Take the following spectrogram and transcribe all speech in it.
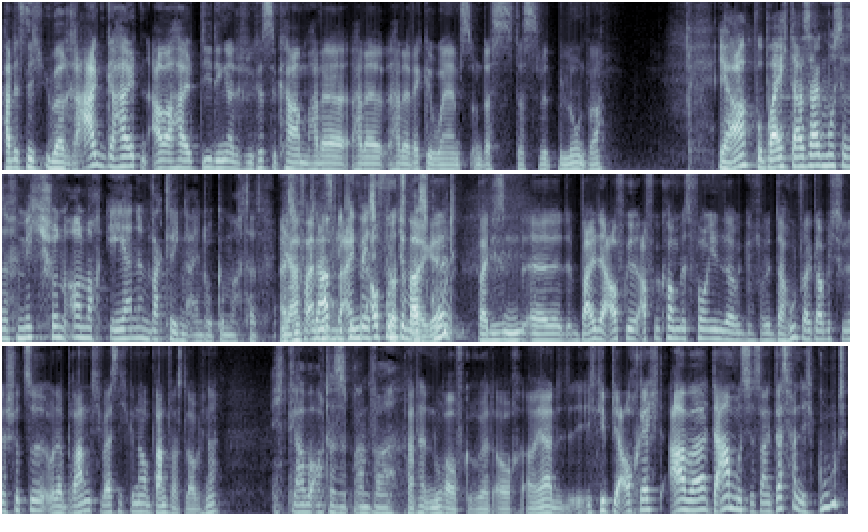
Hat jetzt nicht überragend gehalten, aber halt die Dinger, die für die Kiste kamen, hat er, hat er, hat er weggewamst und das, das wird belohnt, war. Ja, wobei ich da sagen muss, dass er für mich schon auch noch eher einen wackeligen Eindruck gemacht hat. Also ja, vor allem klar, die Kickbase-Punkte war es gut. Bei diesem äh, Ball, der aufge aufgekommen ist vor ihm, der, der Hut war, glaube ich, der Schütze oder Brand, ich weiß nicht genau, Brand war es, glaube ich, ne? Ich glaube auch, dass es Brand war. Brand hat nur aufgerührt auch. Aber ja, ich gebe dir auch recht, aber da muss ich sagen, das fand ich gut,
